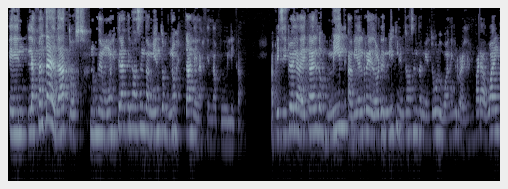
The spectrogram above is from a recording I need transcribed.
En, la falta de datos nos demuestra que los asentamientos no están en la agenda pública. A principios de la década del 2000 había alrededor de 1.500 asentamientos urbanos y rurales en Paraguay.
